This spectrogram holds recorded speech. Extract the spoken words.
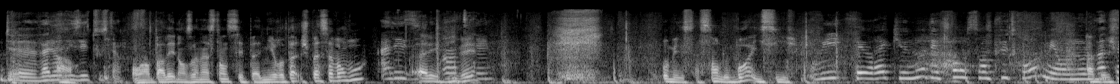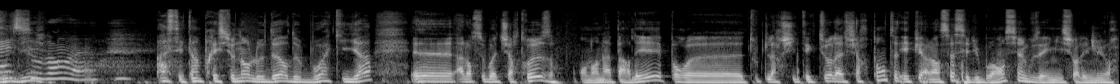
de valoriser tout ça. On va en parler dans un instant de ces paniers repas. Je passe avant vous Allez-y, Allez, entrez. Oh, mais ça sent le bois ici. Oui, c'est vrai que nous, des fois, on sent plus trop, mais on nous le Ah, bah, vous rappelle souvent. euh, Ah, c'est impressionnant l'odeur de bois qu'il y a. Euh, alors, ce bois de Chartreuse, on en a parlé pour euh, toute l'architecture, la charpente. Et puis, alors ça, c'est du bois ancien que vous avez mis sur les murs.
